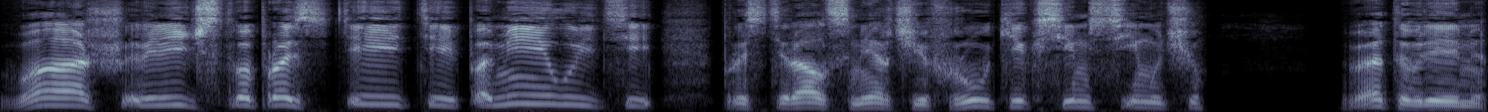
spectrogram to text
«Ваше Величество, простите, помилуйте!» — простирал Смерчев руки к Сим Симычу. В это время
